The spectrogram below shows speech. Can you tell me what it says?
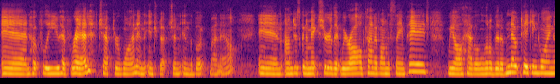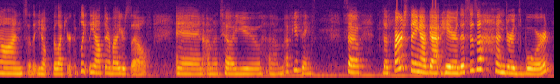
And hopefully you have read chapter one and the introduction in the book by now. And I'm just going to make sure that we're all kind of on the same page. We all have a little bit of note taking going on so that you don't feel like you're completely out there by yourself. And I'm going to tell you um, a few things. So the first thing I've got here, this is a hundreds board.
